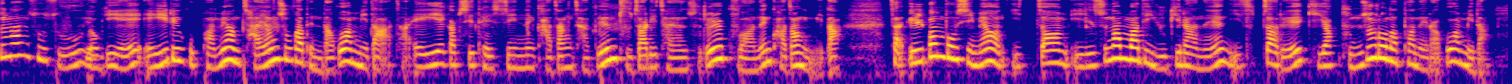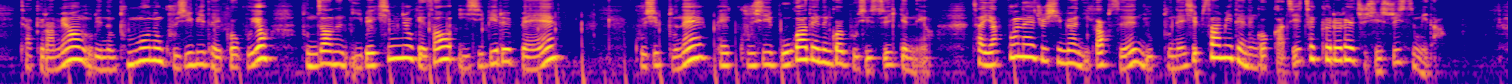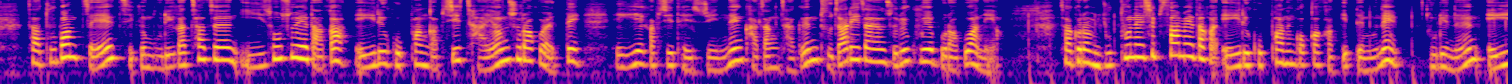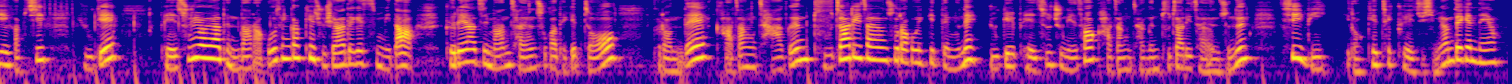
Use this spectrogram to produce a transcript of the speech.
순환소수 여기에 a를 곱하면 자연수가 된다고 합니다. 자, a의 값이 될 수 있는 가장 작은 두 자리 자연수를 구하는 과정입니다. 자, 1번 보시면 2.1 순환마디 6이라는 이 숫자를 기약 분수로 나타내라고 합니다. 자, 그러면 우리는 분모는 90이 될 거고요. 분자는 216에서 21을 뺀 90분의 195가 되는 걸 보실 수 있겠네요. 자, 약분해 주시면 이 값은 6분의 13이 되는 것까지 체크를 해 주실 수 있습니다. 자, 두 번째, 지금 우리가 찾은 이 소수에다가 a를 곱한 값이 자연수라고 할 때 a의 값이 될 수 있는 가장 작은 두 자리 자연수를 구해보라고 하네요. 자, 그럼 6분의 13에다가 a를 곱하는 것과 같기 때문에 우리는 a의 값이 6의 배수여야 된다라고 생각해 주셔야 되겠습니다. 그래야지만 자연수가 되겠죠. 그런데 가장 작은 두 자리 자연수라고 했기 때문에 6의 배수 중에서 가장 작은 두 자리 자연수는 12 이렇게 체크해 주시면 되겠네요.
